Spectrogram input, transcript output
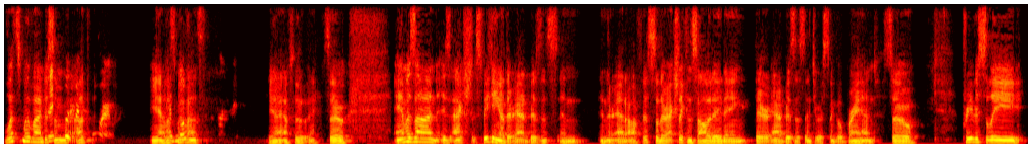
let's move on to some. Other, yeah, let's move on. Yeah, absolutely. So Amazon is actually speaking of their ad business and in their ad office. So they're actually consolidating their ad business into a single brand. So previously,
